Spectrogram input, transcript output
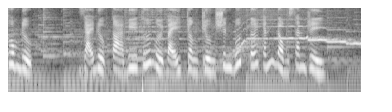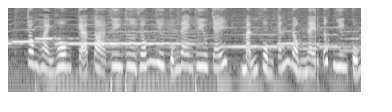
Không được. Giải được tòa bia thứ 17 Trần Trường Sinh bước tới cánh đồng xanh rì. Trong hoàng hôn, cả tòa thiên thư giống như cũng đang thiêu cháy, Mảnh vùng cánh đồng này tất nhiên cũng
